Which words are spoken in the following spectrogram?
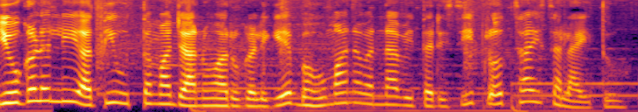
ಇವುಗಳಲ್ಲಿ ಅತಿ ಉತ್ತಮ ಜಾನುವಾರುಗಳಿಗೆ ಬಹುಮಾನವನ್ನ ವಿತರಿಸಿ ಪ್ರೋತ್ಸಾಹಿಸಲಾಯಿತು.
